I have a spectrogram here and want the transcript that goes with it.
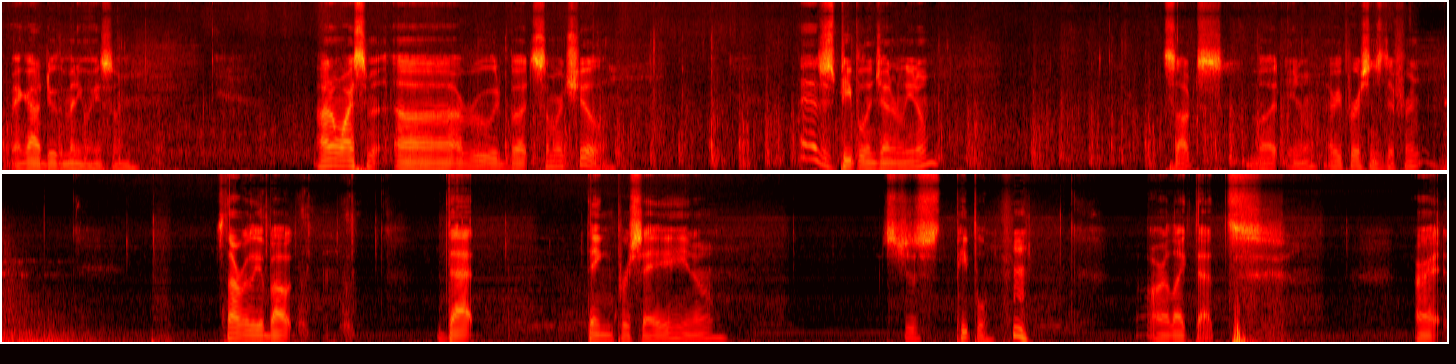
I, mean, I gotta do them anyway, so... I don't know why some uh, are rude, but some are chill. Eh, just people in general, you know? Sucks, but, you know, every person's different. It's not really about that thing per se, you know? It's just people are like that. Alright,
